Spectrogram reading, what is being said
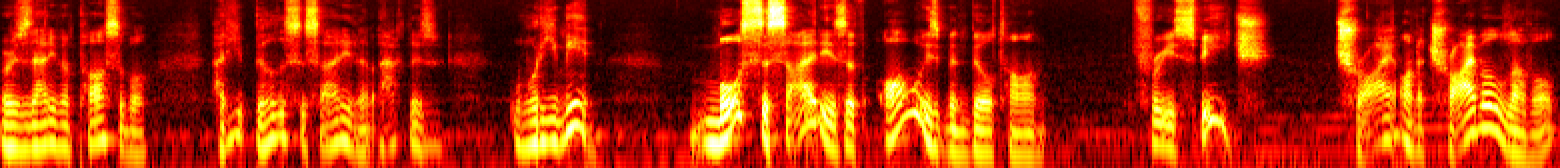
or is that even possible? How do you build a society that actively what do you mean? Most societies have always been built on free speech try on a tribal level.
